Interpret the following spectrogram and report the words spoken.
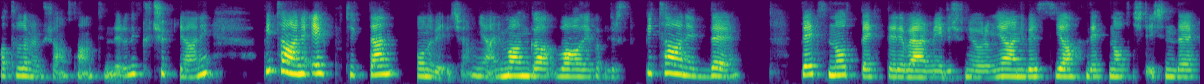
Hatırlamıyorum şu an santimlerini. Küçük yani. Bir tane Elf Butik'ten onu vereceğim. Yani manga wall yapabilirsin. Bir tane de Death Note defteri vermeyi düşünüyorum. Yani böyle siyah Death Note işte içinde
